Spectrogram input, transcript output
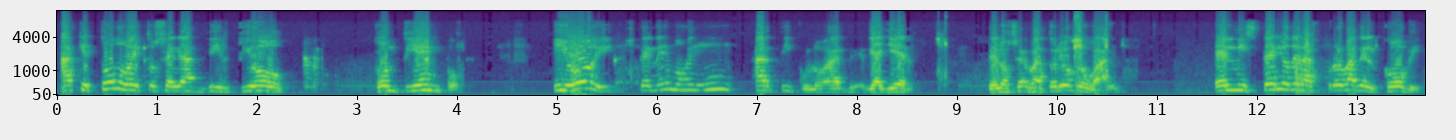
a que todo esto se le advirtió con tiempo. Y hoy tenemos en un artículo de ayer del Observatorio Global el misterio de las pruebas del COVID.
